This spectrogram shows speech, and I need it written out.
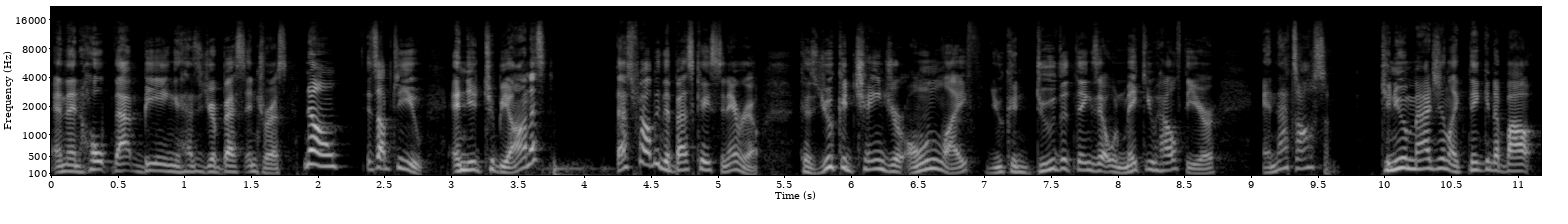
and then hope that being has your best interest. No it's up to you. And you, to be honest that's probably the best case scenario because you could change your own life you can do the things that would make you healthier and that's awesome can you imagine like thinking about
